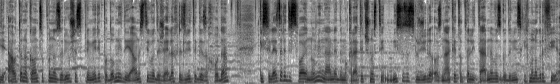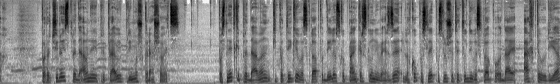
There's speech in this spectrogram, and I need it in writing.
je avtor na koncu ponazoril še s primeri podobnih dejavnosti v deželah razvitega Zahoda, ki si le zaradi svoje nominalne demokratičnosti niso zaslužile oznake totalitarne v zgodovinskih monografijah. Poročilo iz predavanja je pripravil Primož Krašovec. Posnetke predavanj, ki potekajo v sklopu Delavsko-Pankerske univerze, lahko poslej poslušate tudi v sklopu oddaje Ah Teorija,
